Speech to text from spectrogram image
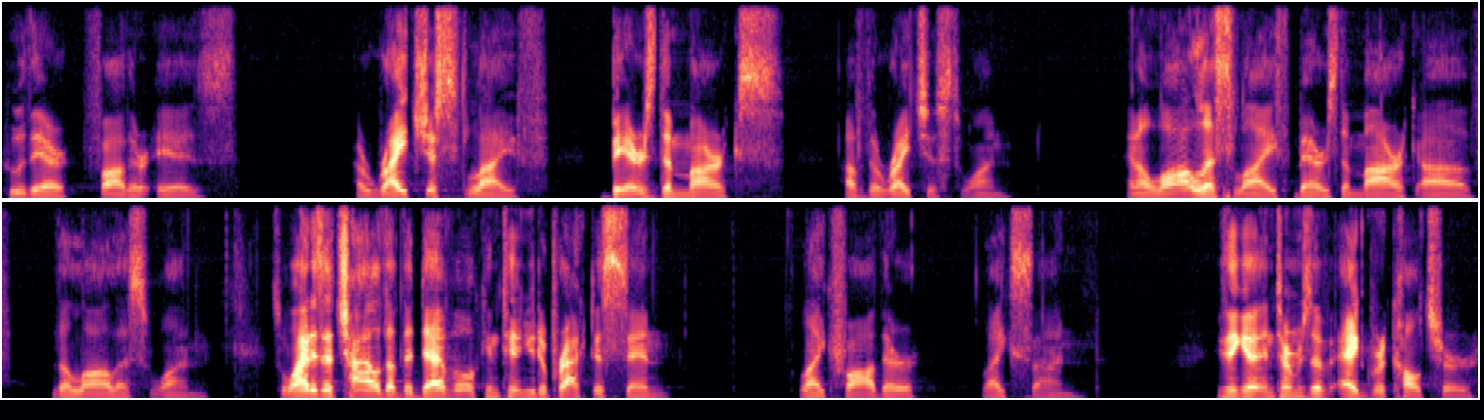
who their father is. A righteous life bears the marks of the righteous one, and a lawless life bears the mark of the lawless one. So, why does a child of the devil continue to practice sin? Like father, like son. You think in terms of agriculture,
